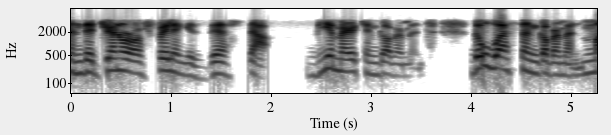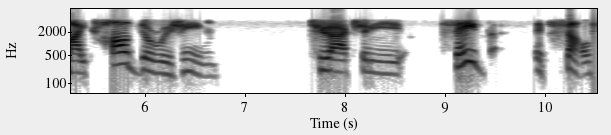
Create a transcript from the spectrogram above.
And the general feeling is this that the American government, the Western government might help the regime to actually save itself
